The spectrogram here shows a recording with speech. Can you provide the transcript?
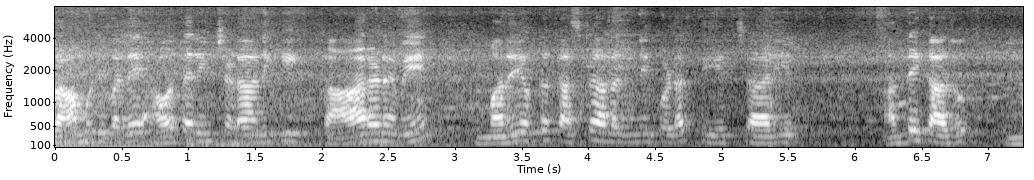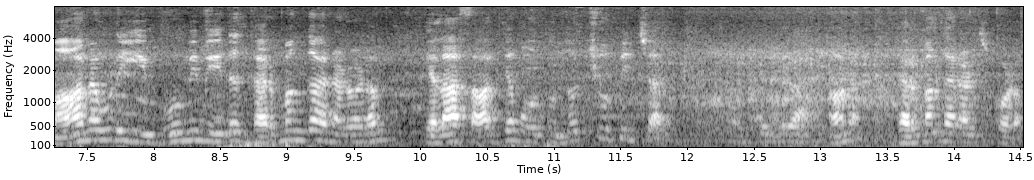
రాముడి వలె అవతరించడానికి కారణమే మన యొక్క కష్టాలన్నీ కూడా తీర్చాలి. అంతేకాదు మానవుడు ఈ భూమి మీద ధర్మంగా నడవడం ఎలా సాధ్యమవుతుందో చూపించాలి. అవునా? ధర్మంగా నడుచుకోవడం.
